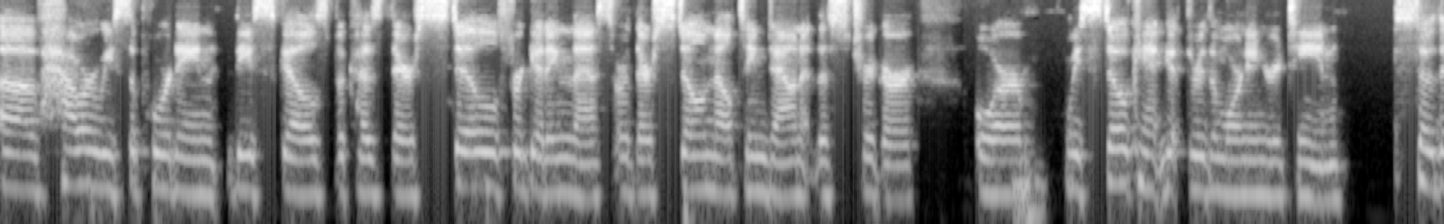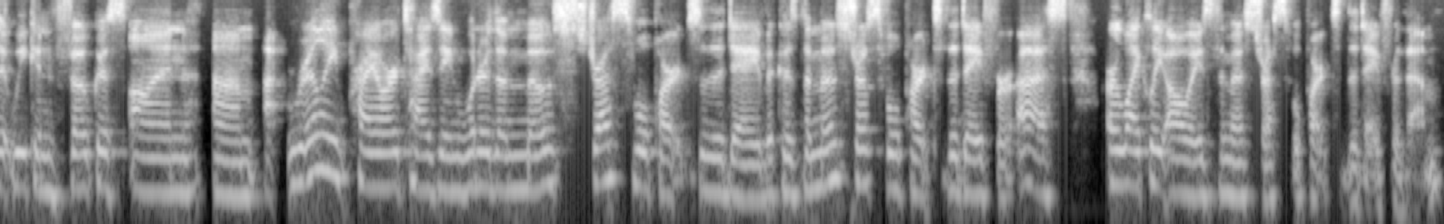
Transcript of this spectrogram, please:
of how are we supporting these skills because they're still forgetting this or they're still melting down at this trigger or mm-hmm. we still can't get through the morning routine so that we can focus on um, really prioritizing what are the most stressful parts of the day because the most stressful parts of the day for us are likely always the most stressful parts of the day for them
